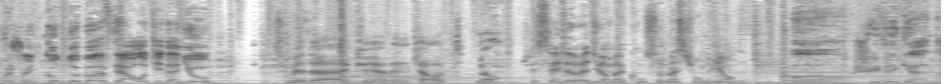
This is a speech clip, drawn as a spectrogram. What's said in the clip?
Moi, je veux une côte de bœuf et un rôti d'agneau. Tu m'aides à cueillir les carottes? Non. J'essaye de réduire ma consommation de viande. Oh, je suis végane.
